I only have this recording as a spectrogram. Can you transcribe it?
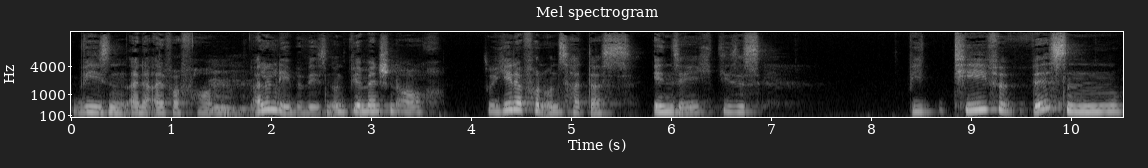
Wesen eine Alpha-Form, mm. alle Lebewesen und wir Menschen auch. So jeder von uns hat das in sich, dieses wie tiefe Wissen,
